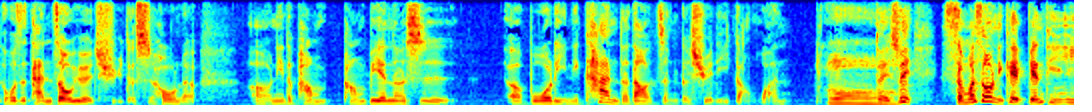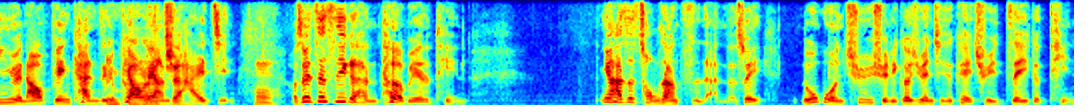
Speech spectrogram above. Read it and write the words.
或是弹奏乐曲的时候呢，呃，你的旁旁边呢是呃玻璃，你看得到整个雪梨港湾。哦，对，所以什么时候你可以边听音乐，然后边看这个漂亮的海海景？嗯，哦，所以这是一个很特别的厅，因为它是崇尚自然的，所以如果你去雪梨歌剧院，其实可以去这一个厅，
